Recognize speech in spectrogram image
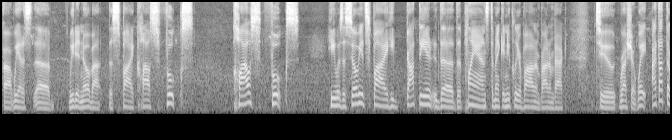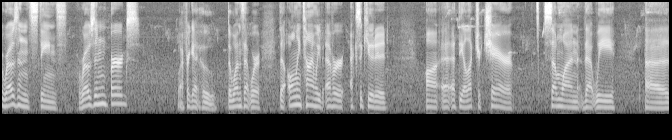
Uh, we had a uh, we didn't know about the spy Klaus Fuchs. Klaus Fuchs He was a Soviet spy. He got the the the plans to make a nuclear bomb and brought him back to Russia. Wait, I thought the Rosensteins, Rosenbergs, I forget who, the ones that were the only time we've ever executed uh, at the electric chair someone that we uh,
